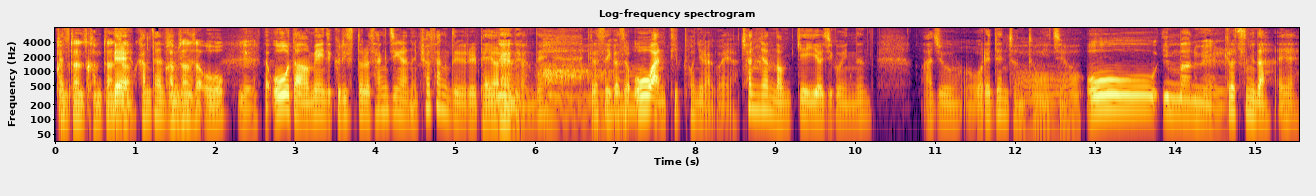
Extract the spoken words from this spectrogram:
감탄 감탄사 네, 감탄사. 감탄사 O 예. 오 다음에 이제 그리스도를 상징하는 표상들을 배열하는 네네. 건데 아. 그래서 이것을 오 안티폰이라고 해요. 천년 넘게 이어지고 있는 아주 오래된 전통이죠. 어, 오 임마누엘. 그렇습니다. 예.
